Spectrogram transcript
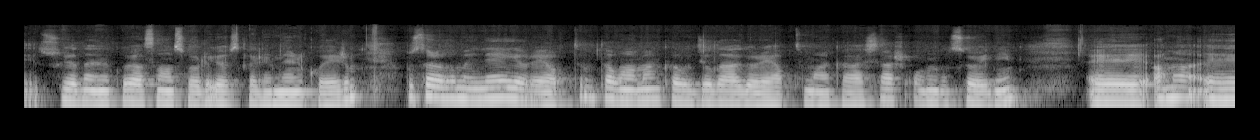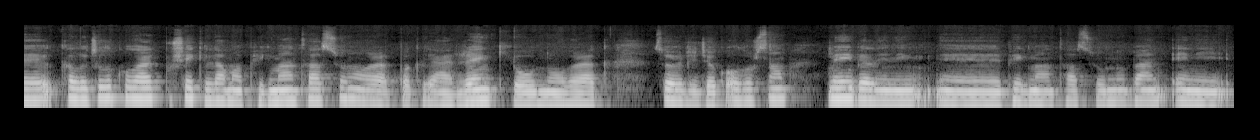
e, suya dayanıklı asansörlü göz kalemlerini koyarım. Bu sıralamayı neye göre yaptım? Tamamen kalıcılığa göre yaptım arkadaşlar. Onu da söyleyeyim. E, ama e, kalıcılık olarak bu şekilde ama pigmentasyon olarak bak yani renk yoğunluğu olarak söyleyecek olursam Maybelline'in e, pigmentasyonunu ben en iyi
